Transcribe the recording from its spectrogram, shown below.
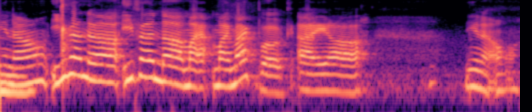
you know, even uh, even uh, my my MacBook, I, uh, you know,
